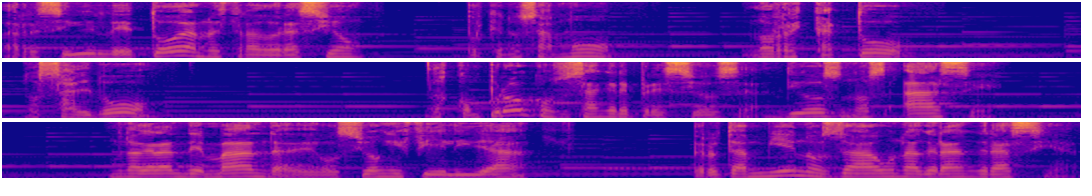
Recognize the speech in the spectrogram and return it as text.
a recibir de toda nuestra adoración, porque nos amó, nos rescató, nos salvó, nos compró con su sangre preciosa. Dios nos hace una gran demanda de devoción y fidelidad, pero también nos da una gran gracia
